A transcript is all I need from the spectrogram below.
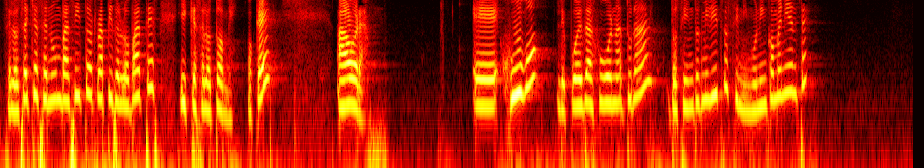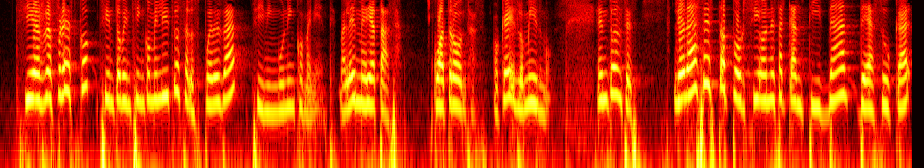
Se los echas en un vasito, rápido lo bates y que se lo tome, ¿ok? Ahora, eh, jugo, le puedes dar jugo natural, 200 mililitros sin ningún inconveniente. Si es refresco, 125 mililitros, se los puedes dar sin ningún inconveniente, ¿vale? Media taza, 4 onzas, ¿ok? Es lo mismo. Entonces, le das esta porción, esta cantidad de azúcar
